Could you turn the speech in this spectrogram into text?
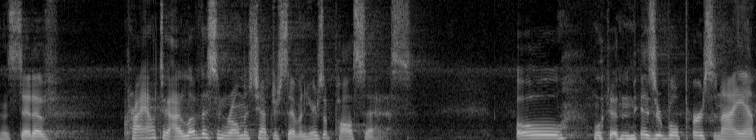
Instead of cry out to God. I love this in Romans chapter 7. Here's what Paul says Oh, what a miserable person I am.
